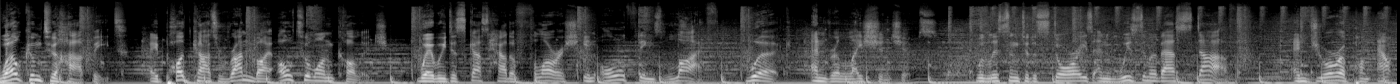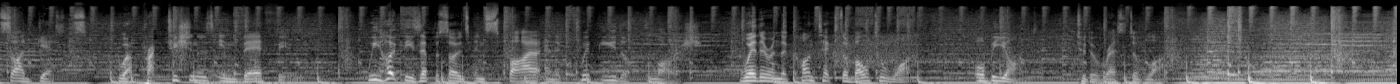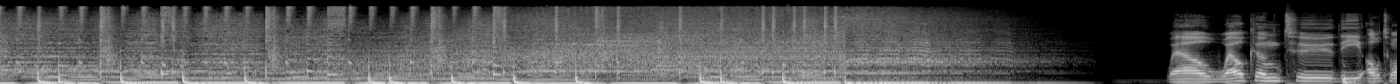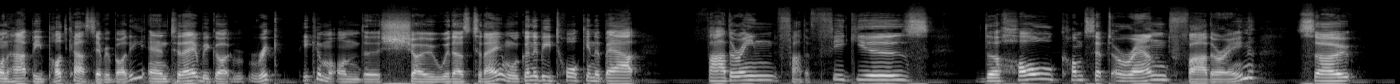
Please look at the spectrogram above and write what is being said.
Welcome to Heartbeat, a podcast run by Alta One College, where we discuss how to flourish in all things life, work, and relationships. We'll listen to the stories and wisdom of our staff and draw upon outside guests who are practitioners in their field. We hope these episodes inspire and equip you to flourish, whether in the context of Alta One or beyond to the rest of life. Well, welcome to the Alta One Heartbeat podcast, everybody. And today we got Rick Pekan on the show with us today, and we're going to be talking about fathering, father figures, the whole concept around fathering. So,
